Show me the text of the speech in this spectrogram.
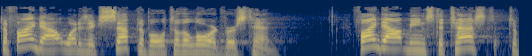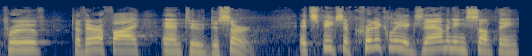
to find out what is acceptable to the Lord, verse 10. Find out means to test, to prove, to verify, and to discern. It speaks of critically examining something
